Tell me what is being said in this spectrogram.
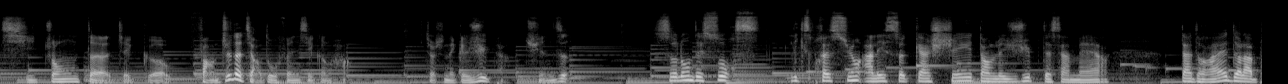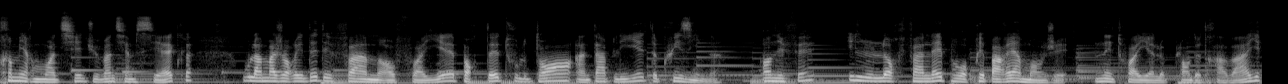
其中的这个纺织的角度分析更好，就是那个 jupe 裙子。Selon des sources, l'expression aller se cacher dans les jupes de sa mère daterait de la première moitié du XXe siècle. où la majorité des femmes au foyer portaient tout le temps un tablier de cuisine. En effet, il leur fallait pour préparer à manger, nettoyer le plan de travail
